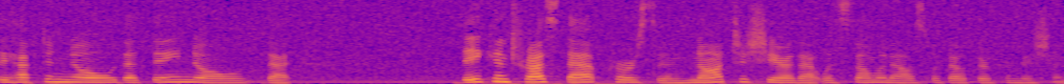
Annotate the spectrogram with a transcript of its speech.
They have to know that they know that they can trust that person not to share that with someone else without their permission.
